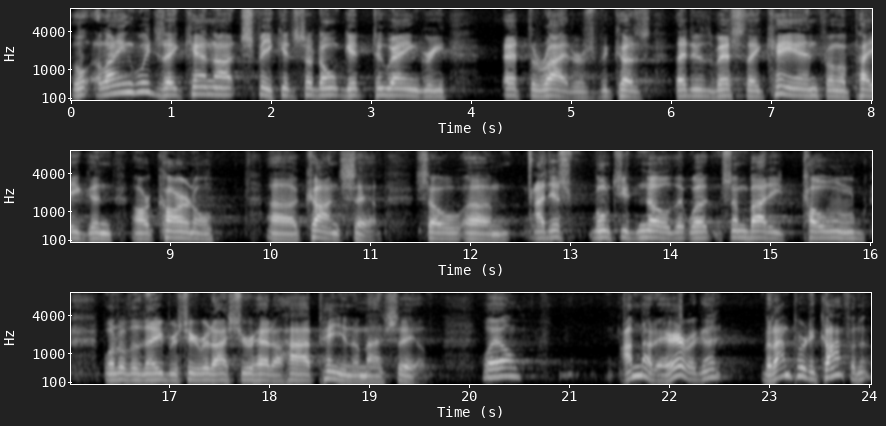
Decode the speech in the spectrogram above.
language, they cannot speak it, so don't get too angry at the writers because they do the best they can from a pagan or carnal uh, concept. So um, I just want you to know that what somebody told one of the neighbors here that I sure had a high opinion of myself. Well, I'm not arrogant, but I'm pretty confident.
